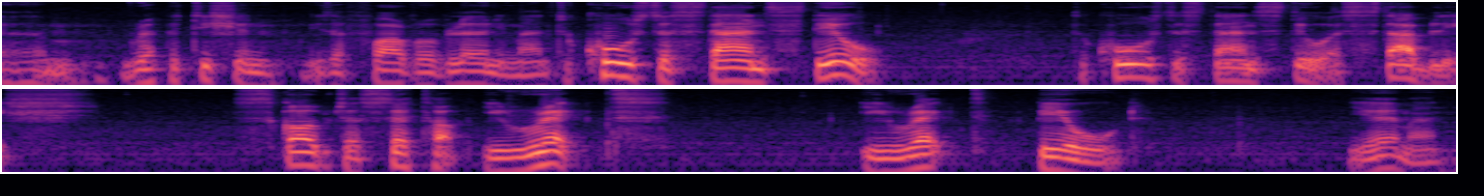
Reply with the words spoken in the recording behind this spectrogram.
um, repetition is a father of learning, man. To cause to stand still, to cause to stand still, establish, sculpture, set up, erect, erect, build. Yeah, man.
